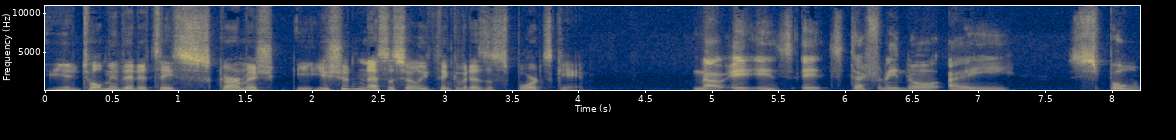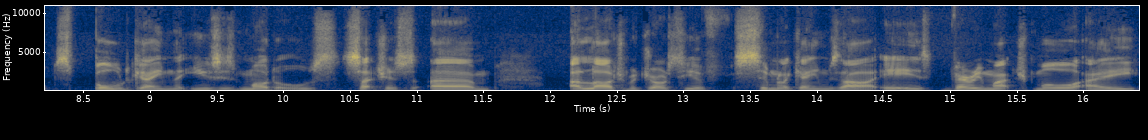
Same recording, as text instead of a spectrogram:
you told me that it's a skirmish you shouldn't necessarily think of it as a sports game No, it is. It's definitely not a sports board game that uses models, such as um, a large majority of similar games are. It is very much more a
